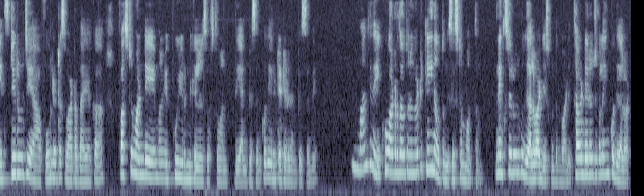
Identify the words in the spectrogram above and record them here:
నెక్స్ట్ డే రోజే ఆ ఫోర్ లీటర్స్ వాటర్ తాగాక ఫస్ట్ వన్ డే మనం ఎక్కువ యూరిన్కి వెళ్ళాల్సి వస్తుంది అనిపిస్తుంది. కొద్దిగా ఇరిటేటెడ్గా అనిపిస్తుంది. మంచిది ఎక్కువ వాటర్ తాగుతున్నాం కాబట్టి క్లీన్ అవుతుంది సిస్టమ్ మొత్తం. నెక్స్ట్ డే రోజు కొద్దిగా అలవాటు చేసుకుంటుంది బాడీ థర్డ్ డే రోజు కల్లా ఇంకొద్దిగా అలవాటు.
